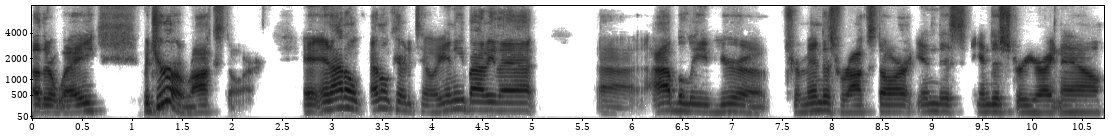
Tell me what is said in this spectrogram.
the other way, but you're a rock star. And, and I don't, I don't care to tell anybody that uh, I believe you're a tremendous rock star in this industry right now.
